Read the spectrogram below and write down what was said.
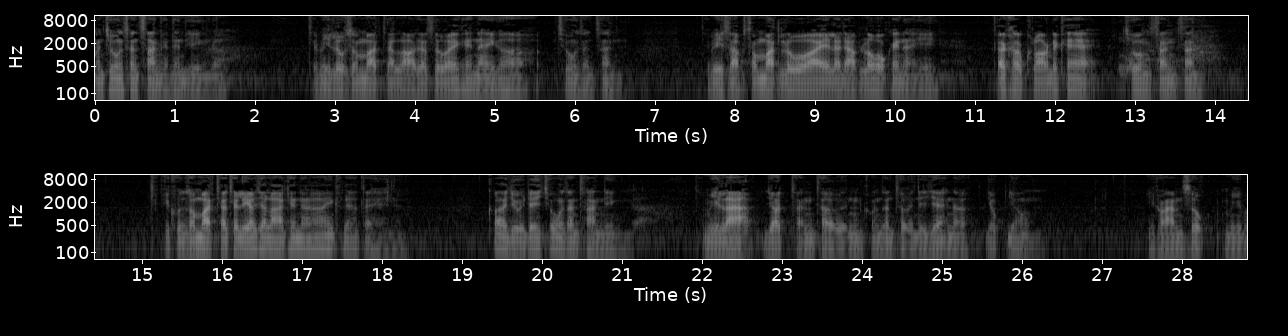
มันช่วงสั้น ๆ กันนั่นเองเนาะจะมีรูปสมบัติจะหล่อจะสวยแค่ไหนก็ช่วงสั้น ๆ จะมีทรัพย์สมบัติรวยระดับโลกแค่ไหน ก็ครอบครองได้แค่ช่วงสั้นๆมีคุณสมบัติจะเฉลียวฉลาดแค่ไหนก็แล้วแต่นะก็อยู่ได้ช่วงสั้นๆเองจะมีลาบยศสรรเสริญคนสรรเสริญเยอะแยะเนอะยกย่อง มีความสุข มีบ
